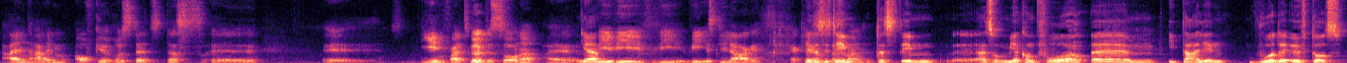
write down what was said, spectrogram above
allen halben aufgerüstet, dass, äh, äh, jedenfalls wirkt es so, ne? Äh, ja. Wie, wie, wie, wie ist die Lage? Ja, das ist das eben, das eben, äh, also mir kommt vor, ähm, Italien wurde öfters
